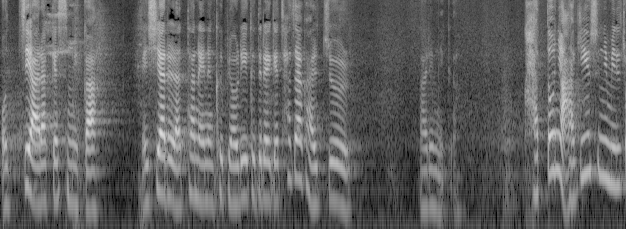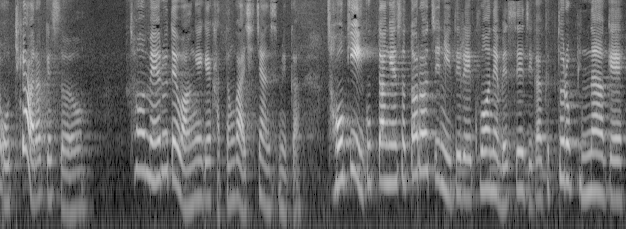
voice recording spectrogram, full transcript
어찌 알았겠습니까? 메시아를 나타내는 그 별이 그들에게 찾아갈 줄 말입니까? 갔더니 아기 예수님이 어떻게 알았겠어요? 처음에 헤로데 왕에게 갔던 거 아시지 않습니까? 저기 이국 땅에서 떨어진 이들의 구원의 메시지가 그토록 빛나게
